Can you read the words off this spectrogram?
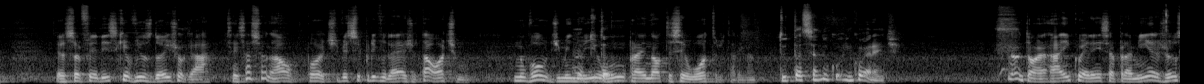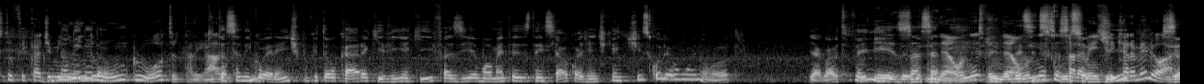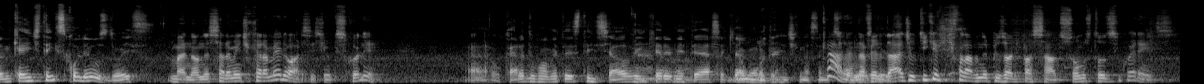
eu sou feliz que eu vi os dois jogar. Sensacional. Pô, eu tive esse privilégio, tá ótimo. Não vou diminuir É, tá- um pra enaltecer o outro, tá ligado? Tu tá sendo co- incoerente. Não, então, a incoerência pra mim é justo ficar diminuindo não, não. um pro outro, tá ligado? Tu tá sendo incoerente porque tu é o cara que vinha aqui e fazia momento existencial com a gente que a gente escolheu um e não outro. E agora tu veio Exatamente. Não ne- veio não necessariamente aqui que era melhor. Dizendo que a gente tem que escolher os dois. Mas não necessariamente que era melhor, vocês tinham que escolher. Ah, o cara do momento existencial vem Ah, querer meter essa aqui agora muda. pra gente que nós temos que Cara, na os dois. verdade, o que, que a gente falava no episódio passado? Somos todos incoerentes.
